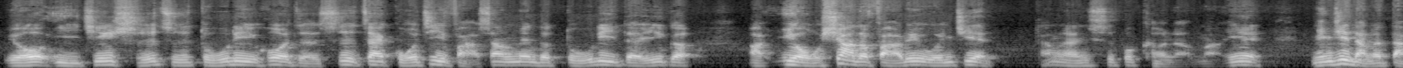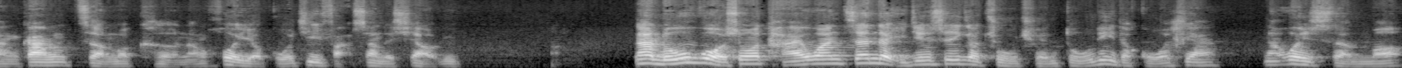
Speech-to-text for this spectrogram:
有已经实质独立或者是在国际法上面的独立的一个啊有效的法律文件？当然是不可能嘛，因为民进党的党纲怎么可能会有国际法上的效力？那如果说台湾真的已经是一个主权独立的国家，那为什么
